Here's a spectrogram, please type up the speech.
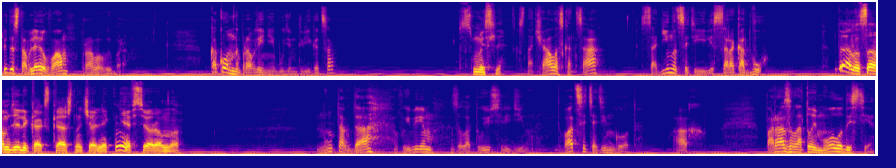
предоставляю вам право выбора. В каком направлении будем двигаться? В смысле? Сначала, с конца? С 11 или с 42? Да, на самом деле, как скажешь, начальник, мне все равно. Ну, тогда выберем золотую середину. 21 год. Ах, пора золотой молодости,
